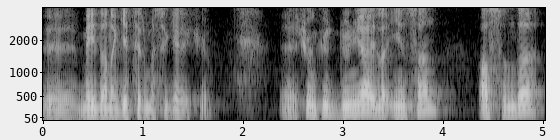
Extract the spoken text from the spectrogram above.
e, meydana getirmesi gerekiyor. E, çünkü dünya ile insan aslında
